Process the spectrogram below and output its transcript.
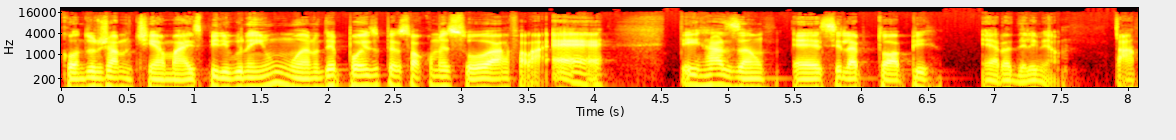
Quando já não tinha mais perigo nenhum, um ano depois o pessoal começou a falar: é, tem razão, esse laptop era dele mesmo, tá?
